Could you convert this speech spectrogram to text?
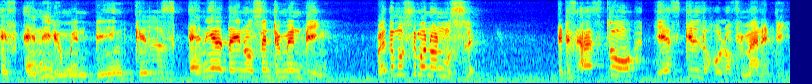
if any human being kills any other innocent human being, whether Muslim or non Muslim, it is as though he has killed the whole of humanity.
